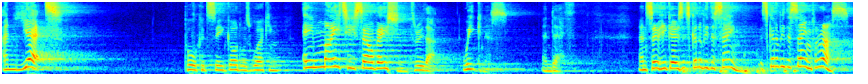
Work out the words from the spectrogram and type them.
And yet, Paul could see God was working a mighty salvation through that weakness and death. And so he goes, It's going to be the same. It's going to be the same for us.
